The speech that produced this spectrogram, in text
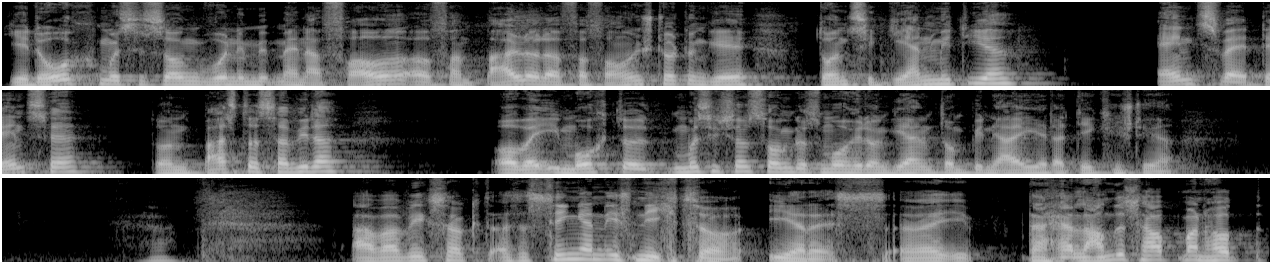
Jedoch muss ich sagen, wenn ich mit meiner Frau auf einen Ball oder auf eine Veranstaltung gehe, tanze ich gern mit ihr. Ein, zwei Tänze, dann passt das auch wieder. Aber ich mach da, muss ich schon sagen, das mache ich dann gern. Dann bin ich auch eher der Deckensteher. Aber wie gesagt, also Singen ist nicht so ihres. Der Herr Landeshauptmann hat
